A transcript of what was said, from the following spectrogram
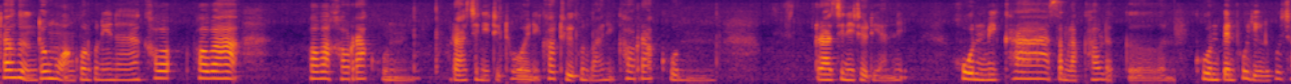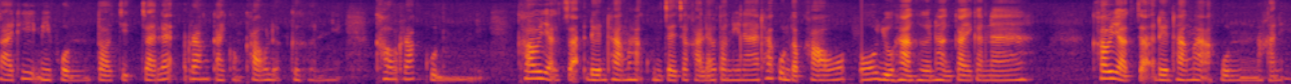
ทั้งหึงทั้งห่วงคนคนนี้นะเขา เพราะว่าเพราะว่าเขารักคุณ ราชินีถือถ้วยนี่เขาถือคุณไว้นี่เขารักคุณ ราชินีถือเหรียญนี่คุณมีค่าสำหรับเขาเหลือเกิน คุณเป็นผู้หญิงหรือผู้ชายที่มีผลต่อจิตใจและร่างกายของเขาเหลือเกินนี่เขารักคุณ เขาอยากจะเดินทางมาหาคุณใจจะขาดแล้วตอนนี้นะ ถ้าคุณกับเขาโอ้อยู่ห่างเหินห่างไกลกันนะ เขาอยากจะเดินทางมาหาคุณนะคะนี่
